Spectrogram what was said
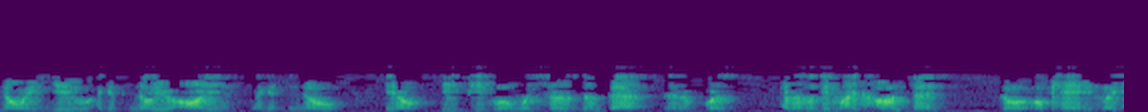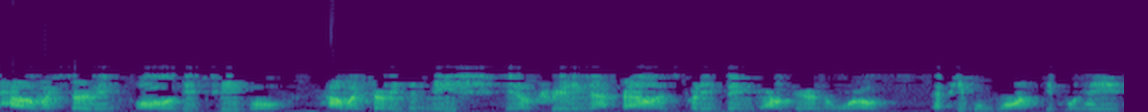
knowing you, I get to know your audience. I get to know, you know, these people and what serves them best. And of course, as I look at my content, go, okay, like how am I serving all of these people? How am I serving the niche? You know, creating that balance, putting things out there in the world that people want, people need,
